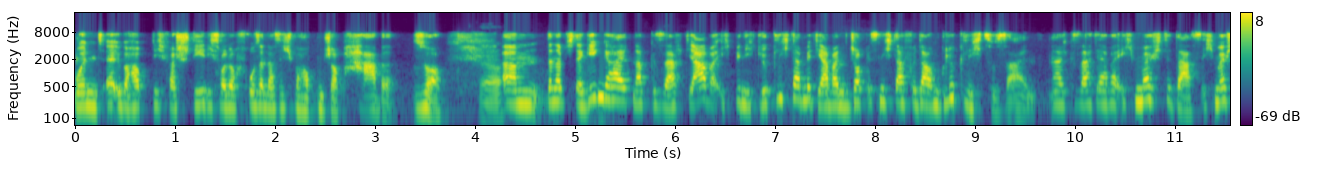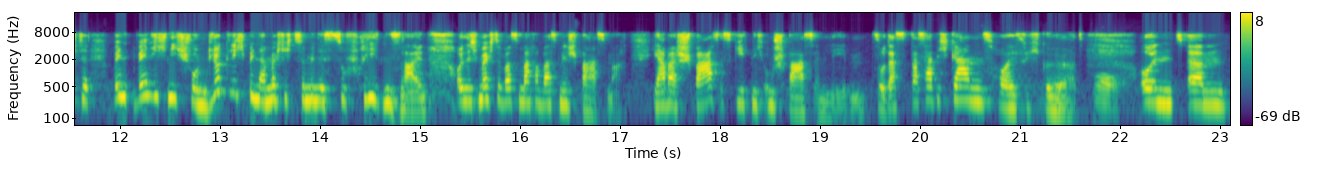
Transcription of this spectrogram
und äh, überhaupt nicht versteht, ich soll doch froh sein, dass ich überhaupt einen Job habe. So. Ja. Ähm, dann habe ich dagegen gehalten, habe gesagt, ja, aber ich bin nicht glücklich damit. Ja, aber ein Job ist nicht dafür da, um glücklich zu sein. Dann habe ich gesagt, ja, aber ich möchte das. Ich möchte, wenn, wenn ich nicht schon glücklich bin, dann möchte ich zumindest zufrieden sein. Und ich möchte was machen, was mir Spaß macht. Ja, aber Spaß, es geht nicht um Spaß im Leben. So, das, das habe ich ganz häufig gehört. Wow. Und ähm,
